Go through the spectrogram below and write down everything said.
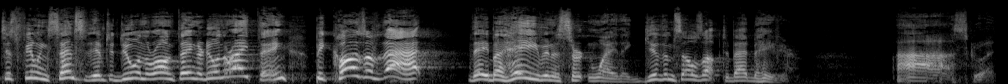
just feeling sensitive to doing the wrong thing or doing the right thing. Because of that, they behave in a certain way. They give themselves up to bad behavior. Ah, screw it.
